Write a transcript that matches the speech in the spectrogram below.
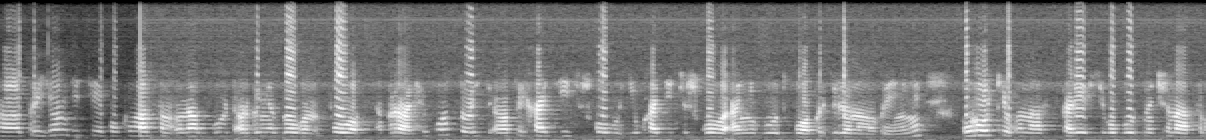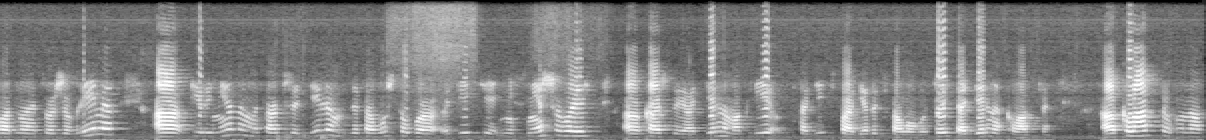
А, прием детей по классам у нас будет организован по графику, то есть а, приходить в школу и уходить из школы они будут по определенному времени. Уроки у нас, скорее всего, будут начинаться в одно и то же время, а перемены мы также делим для того, чтобы дети, не смешиваясь, а, каждый отдельно могли садиться пообедать в столовую, то есть отдельно классы. А, классы у нас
